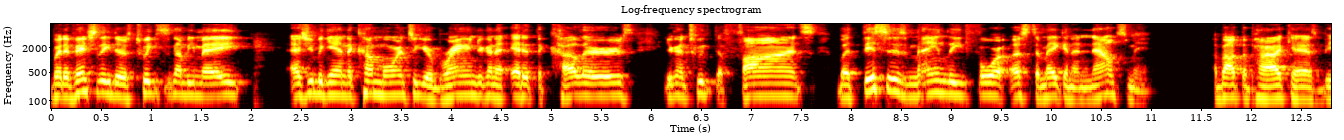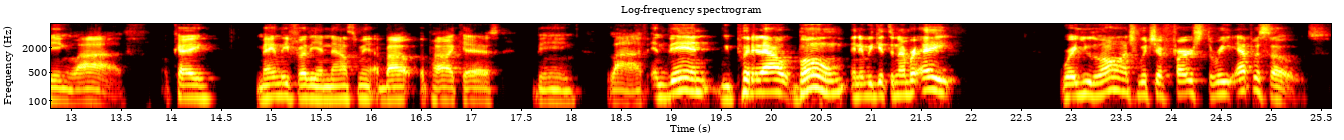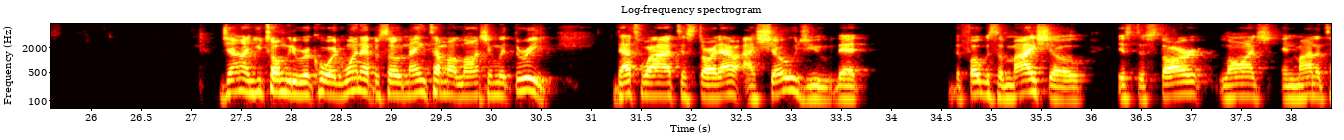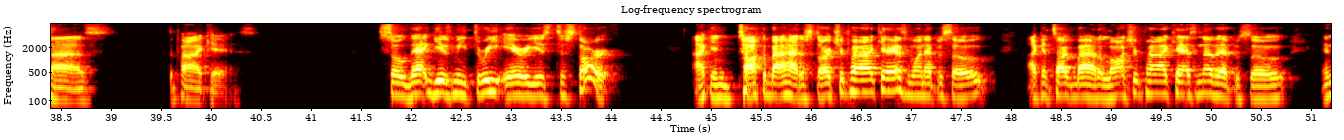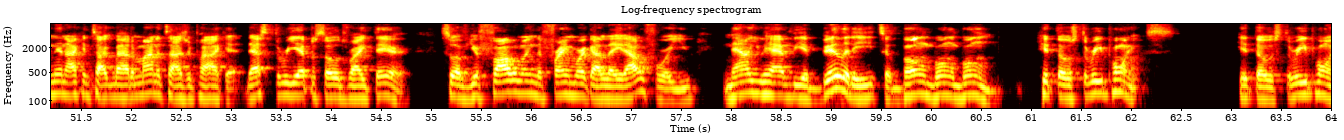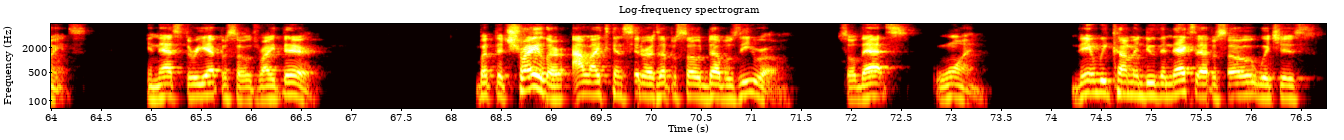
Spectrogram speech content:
But eventually there's tweaks that's going to be made as you begin to come more into your brain. You're going to edit the colors. You're going to tweak the fonts but this is mainly for us to make an announcement about the podcast being live. Okay. Mainly for the announcement about the podcast being live. And then we put it out, boom. And then we get to number eight, where you launch with your first three episodes. John, you told me to record one episode. Now you're talking about launching with three. That's why to start out, I showed you that the focus of my show is to start, launch, and monetize the podcast. So that gives me three areas to start. I can talk about how to start your podcast, one episode. I can talk about how to launch your podcast, another episode. And then I can talk about how to monetize your podcast. That's three episodes right there. So if you're following the framework I laid out for you, now you have the ability to boom, boom, boom, hit those three points, hit those three points. And that's three episodes right there. But the trailer I like to consider as episode double zero. So that's one. Then we come and do the next episode, which is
